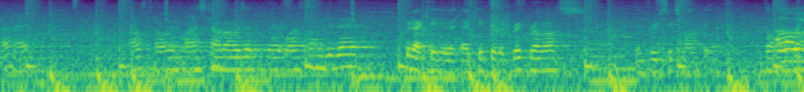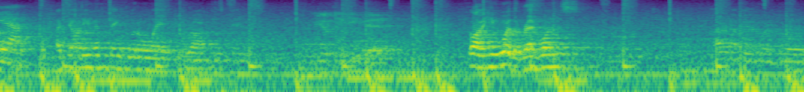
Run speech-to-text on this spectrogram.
Alright. I was telling him last time I was at that, last time we did that, who'd I kick it with? I kicked it with Rick Ross and 3 6 Mafia. The whole Oh, time. yeah. I don't even think Lil Wayne could rock these pants. You don't think you could? Well, I mean, he wore the red ones. I don't know if he wore blue.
